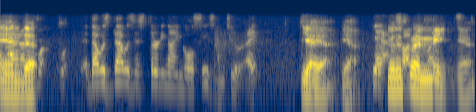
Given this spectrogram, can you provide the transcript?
and I- uh, that was that was his 39 goal season too, right? yeah, yeah, yeah. Yeah, No, that's so what I like, mean. it's-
